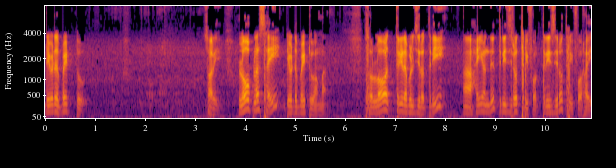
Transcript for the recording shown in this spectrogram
divided by two sorry low plus high divided by two அம்ம so low three double zero three high வந்து three zero three four three zero three four high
